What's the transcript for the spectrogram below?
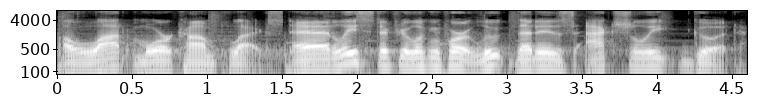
a lot more complex. At least if you're looking for loot that is actually good.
